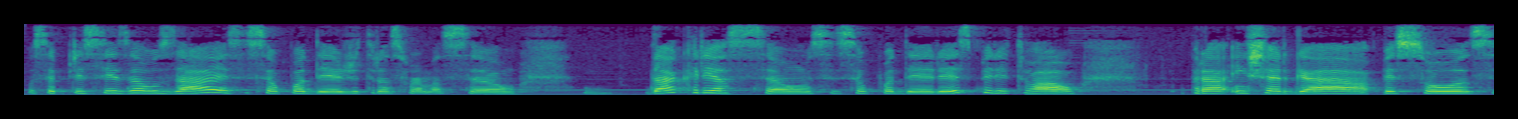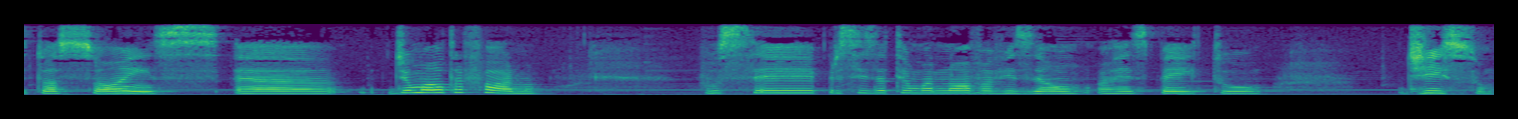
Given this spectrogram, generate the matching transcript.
Você precisa usar esse seu poder de transformação, da criação, esse seu poder espiritual para enxergar pessoas, situações uh, de uma outra forma você precisa ter uma nova visão a respeito disso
